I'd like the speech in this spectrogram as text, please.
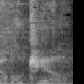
Double kill.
